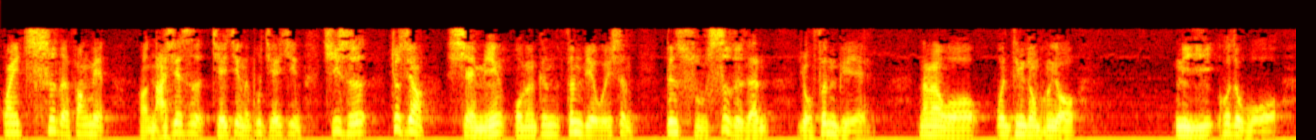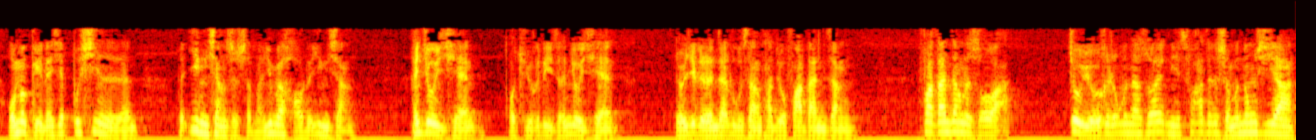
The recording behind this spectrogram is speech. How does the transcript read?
关于吃的方面啊，哪些是洁净的、不洁净，其实就是要显明我们跟分别为圣、跟属世的人。有分别，那么我问听众朋友，你或者我，我们给那些不信的人的印象是什么？有没有好的印象？很久以前，我举个例子，很久以前，有一个人在路上，他就发单张，发单张的时候啊，就有一个人问他说：“哎，你发这个什么东西啊？”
